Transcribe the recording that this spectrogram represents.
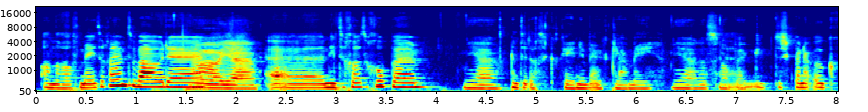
anderhalf meter ruimte wouden. Oh ja, eh, niet te grote groepen. ja, En toen dacht ik, oké, nu ben ik er klaar mee. ja, dat snap ik. Dus ik ben er ook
